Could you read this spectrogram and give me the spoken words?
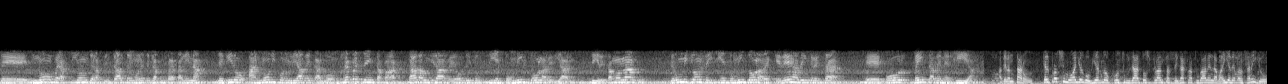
de no operación de la central termoeléctrica Punta Catalina debido a no disponibilidad de carbón representa para cada unidad alrededor de 800 mil dólares diarios. Sí, estamos hablando de 1.600.000 dólares que deja de ingresar eh, por venta de energía. Adelantaron que el próximo año el gobierno construirá dos plantas de gas natural en la bahía de Manzanillo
